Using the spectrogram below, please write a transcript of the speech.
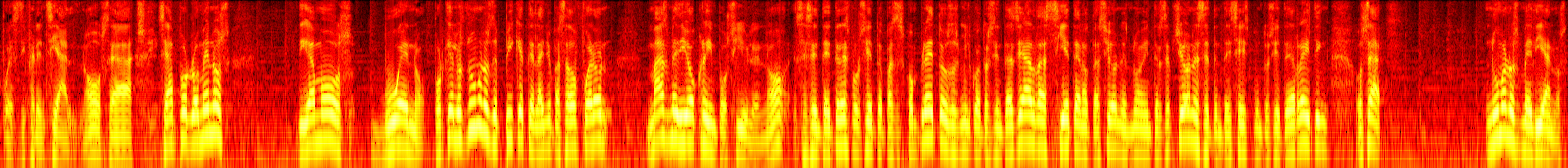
pues diferencial, ¿no? O sea, sea por lo menos, digamos, bueno, porque los números de Pickett el año pasado fueron más mediocre e imposible, ¿no? 63% de pases completos, 2.400 yardas, 7 anotaciones, 9 intercepciones, 76.7 de rating. O sea, números medianos.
